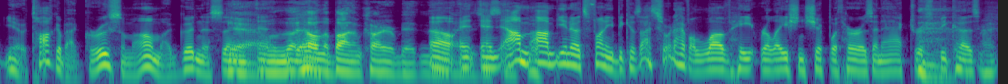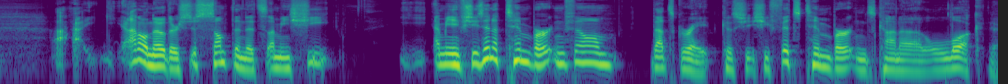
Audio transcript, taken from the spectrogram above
you know, talk about gruesome. Oh my goodness! And, yeah, and, well, the uh, Hell in the Bottom Carter bit. And, Oh, and and, like, I'm, I'm, you know, it's funny because I sort of have a love hate relationship with her as an actress because I, I, I don't know. There's just something that's, I mean, she, I mean, if she's in a Tim Burton film, that's great because she, she fits Tim Burton's kind of look. Yeah.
